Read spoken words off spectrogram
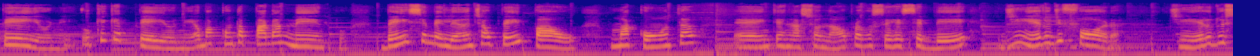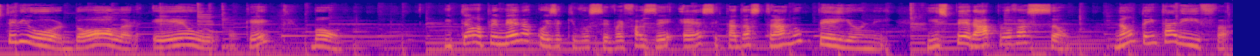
Payearly. O que é Payearly? É uma conta pagamento, bem semelhante ao PayPal uma conta é, internacional para você receber dinheiro de fora, dinheiro do exterior, dólar, euro, ok? Bom, então a primeira coisa que você vai fazer é se cadastrar no Payearly e esperar aprovação. Não tem tarifa,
